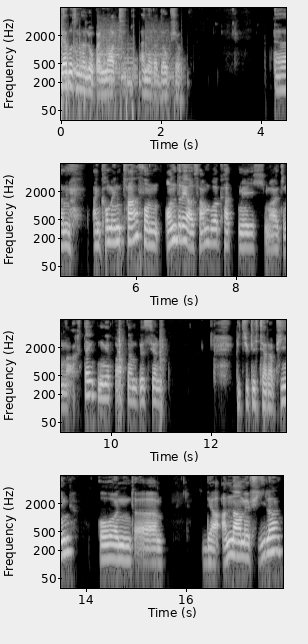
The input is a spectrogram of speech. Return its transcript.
Servus und Hallo bei Not Another Dope Show. Ähm, ein Kommentar von Andre aus Hamburg hat mich mal zum Nachdenken gebracht, ein bisschen bezüglich Therapien und ähm, der Annahme vieler,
